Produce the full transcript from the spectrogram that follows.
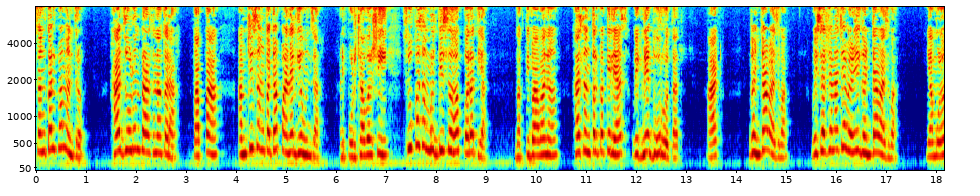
संकल्प मंत्र. हात जोडून प्रार्थना करा. बाप्पा आमची संकट पाण्यात घेऊन जा आणि पुढच्या वर्षी सुख समृद्धीसह परत या. भक्तिभावानं हा संकल्प केल्यास विघ्ने दूर होतात. आठ घंटा वाजवा. विसर्जनाच्या वेळी घंटा वाजवा. यामुळं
